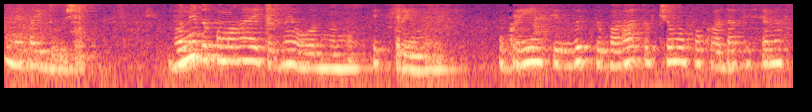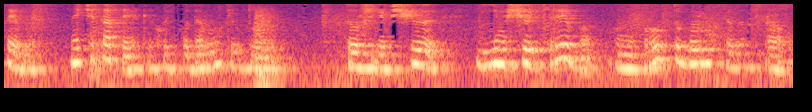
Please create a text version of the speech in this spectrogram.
небайдужі. Вони допомагають одне одному, підтримують. Українці звикли багато в чому покладатися на себе, не чекати якихось подарунків долі. Тож, якщо їм щось треба, вони просто беруться за справу.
